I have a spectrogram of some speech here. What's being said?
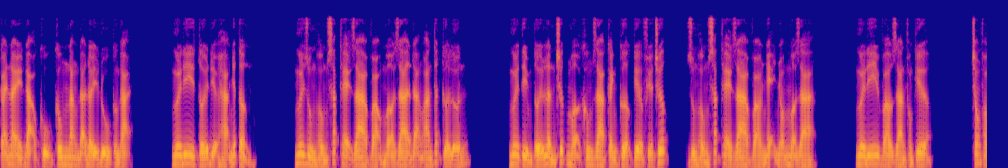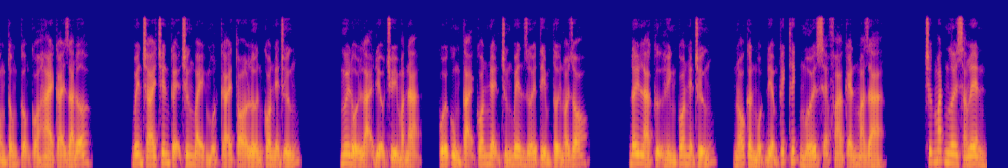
cái này đạo cụ công năng đã đầy đủ cường đại. Ngươi đi tới địa hạ nhất tầng. Ngươi dùng hồng sắc thẻ ra vào mở ra đáng án thất cửa lớn. Ngươi tìm tới lần trước mở không ra cánh cửa kia phía trước, dùng hồng sắc thẻ ra vào nhẹ nhõm mở ra. Ngươi đi vào gian phòng kia. Trong phòng tổng cộng có hai cái giá đỡ. Bên trái trên kệ trưng bày một cái to lớn con nhện trứng. Ngươi đổi lại điệu truy mặt nạ, cuối cùng tại con nhện trứng bên dưới tìm tới nói rõ đây là cự hình con nhện trứng, nó cần một điểm kích thích mới sẽ phá kén mà ra. Trước mắt ngươi sáng lên,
